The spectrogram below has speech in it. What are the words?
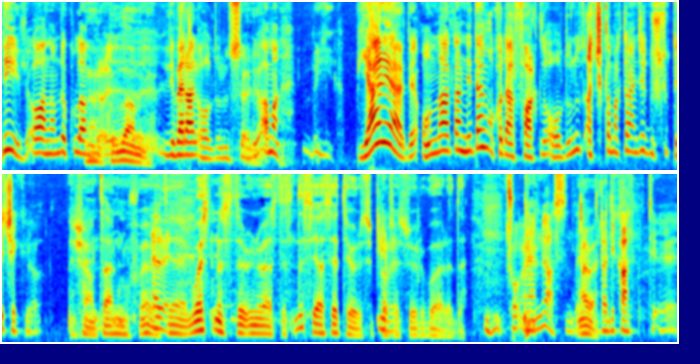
değil. O anlamda kullanmıyor. Ha, kullanmıyor. Liberal olduğunu söylüyor evet. ama yer yerde onlardan neden o kadar farklı olduğunu açıklamakta bence güçlük de çekiyor. Chantal Mouffe evet. Evet. Westminster Üniversitesi'nde siyaset teorisi profesörü bu arada. Çok önemli aslında. Evet. Radikal e,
